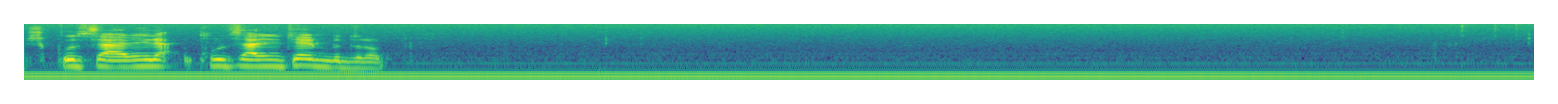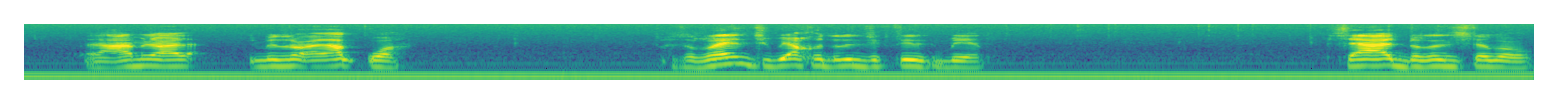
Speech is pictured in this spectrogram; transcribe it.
مش كل ثانية لا كل ثانيتين بضرب عامله على بيضرب على اقوى بس ال range بياخد range كتير كبير. بيساعد بال range تبعه.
